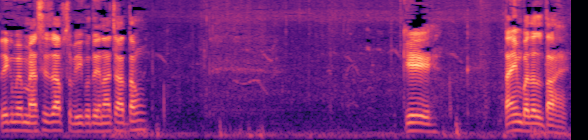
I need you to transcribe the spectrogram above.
तो एक मैं मैसेज आप सभी को देना चाहता हूँ कि टाइम बदलता है।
